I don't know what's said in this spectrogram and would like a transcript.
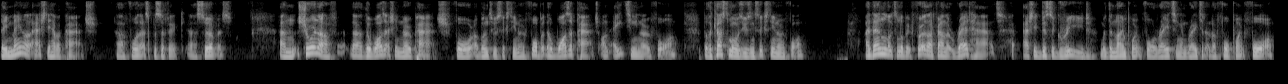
they may not actually have a patch. uh, for that specific uh, service. And sure enough, uh, there was actually no patch for Ubuntu 16.04, but there was a patch on 18.04, but the customer was using 16.04. I then looked a little bit further and found that Red Hat actually disagreed with the 9.4 rating and rated it at a 4.4,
